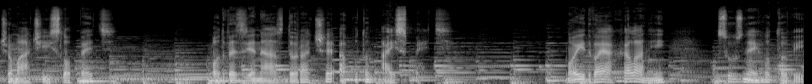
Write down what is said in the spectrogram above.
čo má číslo 5, odvezie nás do Rače a potom aj späť. Moji dvaja chalani sú z nej hotoví.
